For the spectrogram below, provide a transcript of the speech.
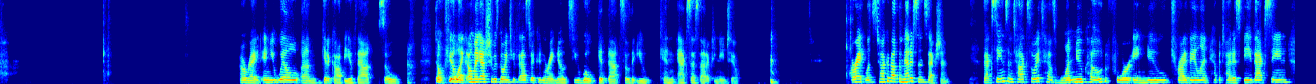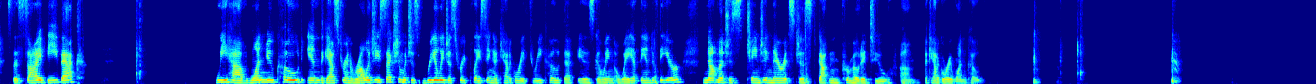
All right. And you will um, get a copy of that. So don't feel like, oh my gosh, she was going too fast. I couldn't write notes. You will get that so that you can access that if you need to. All right, let's talk about the medicine section. Vaccines and toxoids has one new code for a new trivalent hepatitis B vaccine. It's the Sci-B-Vac we have one new code in the gastroenterology section, which is really just replacing a category three code that is going away at the end of the year. Not much is changing there. It's just gotten promoted to um, a category one code.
